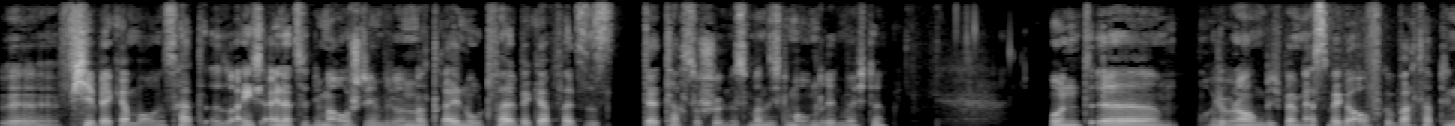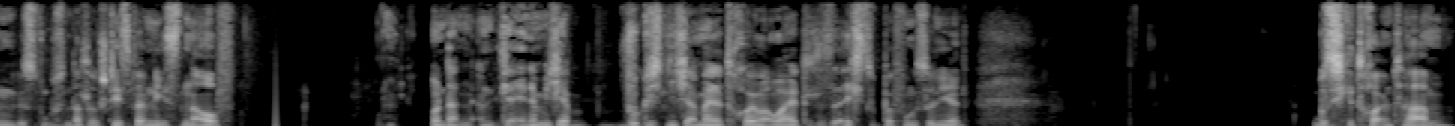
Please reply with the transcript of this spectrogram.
äh, vier Wecker morgens hat. Also eigentlich einer, zu dem man aufstehen will und noch drei Notfallwecker, falls es der Tag so schön ist, man sich nochmal umdrehen möchte. Und äh, heute Morgen bin ich beim ersten Wecker aufgewacht, habe den gesnoost und dachte, du stehst beim nächsten auf. Und dann, ich erinnere mich ja wirklich nicht an meine Träume, aber hätte das echt super funktioniert. Muss ich geträumt haben,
